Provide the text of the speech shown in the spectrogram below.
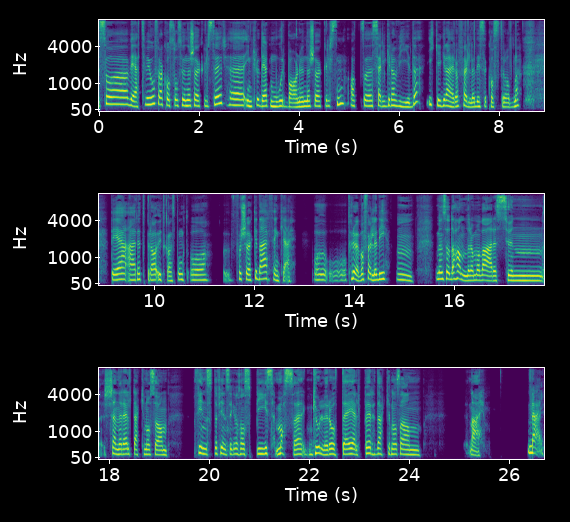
så vet vi jo fra kostholdsundersøkelser, eh, inkludert mor-barn-undersøkelsen, at eh, selv gravide ikke greier å følge disse kostrådene. Det er et bra utgangspunkt å eh, forsøke der, tenker jeg. Og, prøve å følge de. Mm. Men så det handler om å være sunn generelt, det er ikke noe sånn finnes, Det finnes ikke noe sånn spis masse gulrot, det hjelper. Det er ikke noe sånn Nei. Nei.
